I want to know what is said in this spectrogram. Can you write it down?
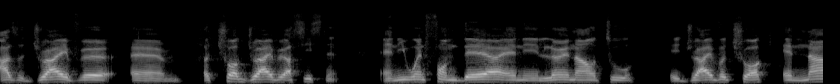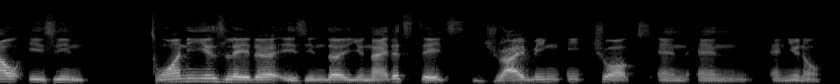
as a driver, um, a truck driver assistant. And he went from there and he learned how to drive a truck. And now he's in 20 years later he's in the united states driving trucks and and and you know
